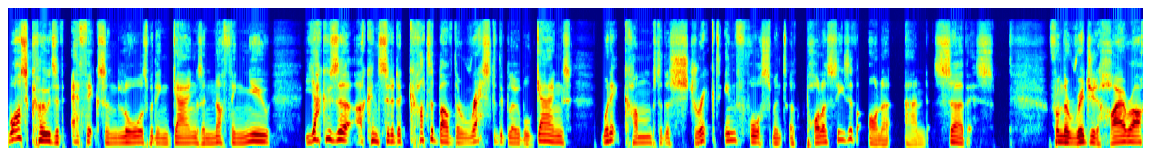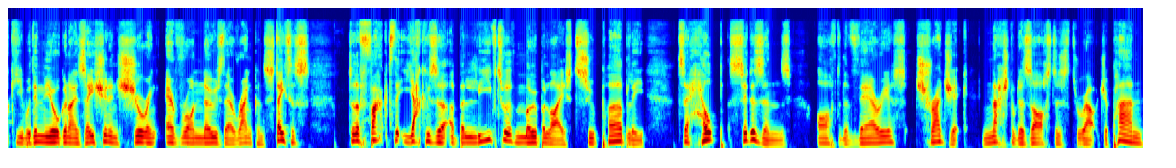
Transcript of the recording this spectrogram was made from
Whilst codes of ethics and laws within gangs are nothing new, Yakuza are considered a cut above the rest of the global gangs when it comes to the strict enforcement of policies of honor and service from the rigid hierarchy within the organization ensuring everyone knows their rank and status, to the fact that Yakuza are believed to have mobilized superbly to help citizens after the various tragic national disasters throughout Japan,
